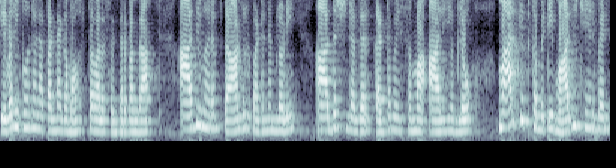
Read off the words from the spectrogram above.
చివరి బోనాల పండగ మహోత్సవాల సందర్భంగా ఆదివారం తాండూరు పట్టణంలోని ఆదర్శ్ నగర్ కట్టమైసమ్మ ఆలయంలో మార్కెట్ కమిటీ మాజీ చైర్మన్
